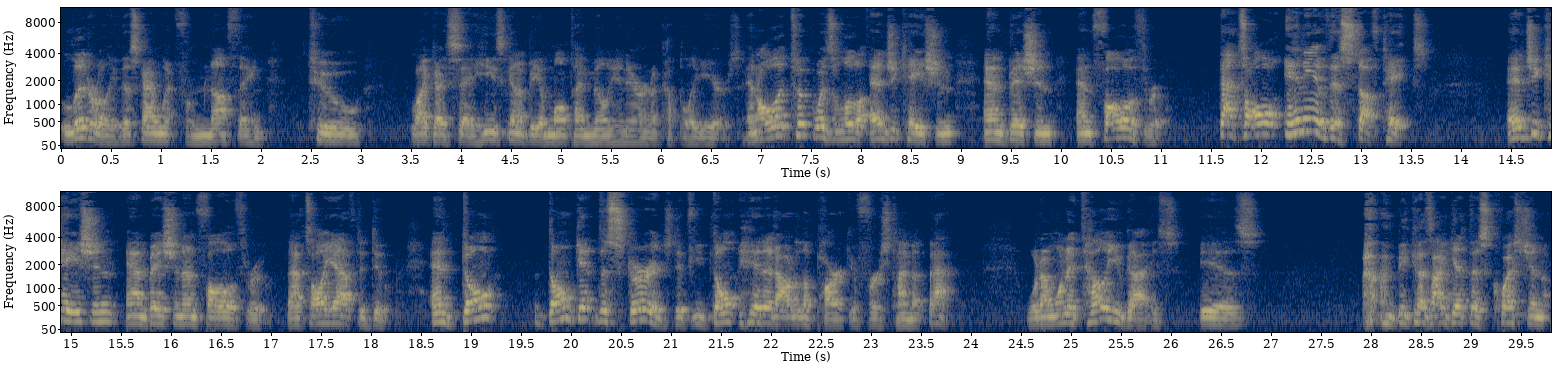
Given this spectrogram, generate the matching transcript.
literally this guy went from nothing to like I say, he's going to be a multimillionaire in a couple of years. And all it took was a little education, ambition, and follow through. That's all any of this stuff takes. Education, ambition, and follow through. That's all you have to do. And don't don't get discouraged if you don't hit it out of the park your first time at bat. What I want to tell you guys is because I get this question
